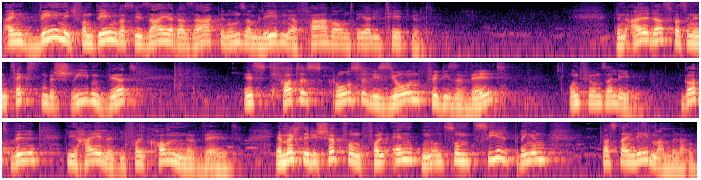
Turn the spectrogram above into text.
ein wenig von dem, was Jesaja da sagt, in unserem Leben erfahrbar und Realität wird. Denn all das, was in den Texten beschrieben wird, ist Gottes große Vision für diese Welt und für unser Leben. Gott will die heile, die vollkommene Welt. Er möchte die Schöpfung vollenden und zum Ziel bringen, was dein Leben anbelangt.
